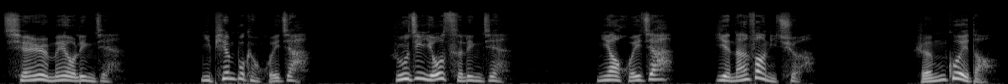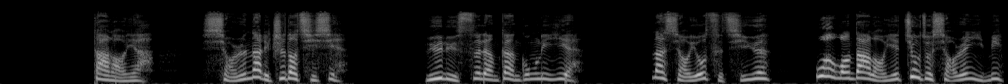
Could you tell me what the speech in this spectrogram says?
前日没有令箭，你偏不肯回家。”如今有此令箭，你要回家也难放你去了。仁贵道：“大老爷，小人那里知道其细，屡屡思量干功立业，那小有此奇冤，万望大老爷救救小人一命。”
